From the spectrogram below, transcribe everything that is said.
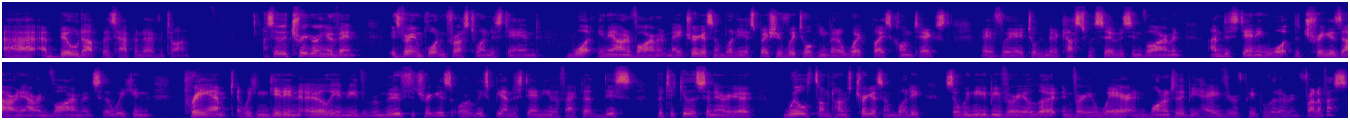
uh, a build up that's happened over time. So the triggering event it's very important for us to understand what in our environment may trigger somebody, especially if we're talking about a workplace context, if we're talking about a customer service environment, understanding what the triggers are in our environment so that we can preempt and we can get in early and either remove the triggers or at least be understanding of the fact that this particular scenario will sometimes trigger somebody. So we need to be very alert and very aware and monitor the behavior of people that are in front of us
